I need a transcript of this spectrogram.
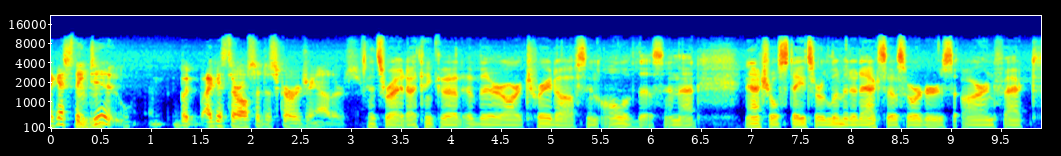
I guess they mm-hmm. do, but I guess they're also discouraging others. That's right. I think that there are trade offs in all of this, and that natural states or limited access orders are, in fact,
